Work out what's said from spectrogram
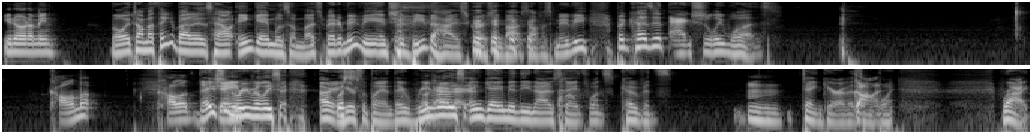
You know what I mean? The only time I think about it is how Endgame was a much better movie and should be the highest grossing box office movie because it actually was. Call them up. Call up. They should re-release it. All right, What's- here's the plan: they re-release okay, okay. Endgame in the United States once COVID's Mhm. taken care of at Gone. some point. Right.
